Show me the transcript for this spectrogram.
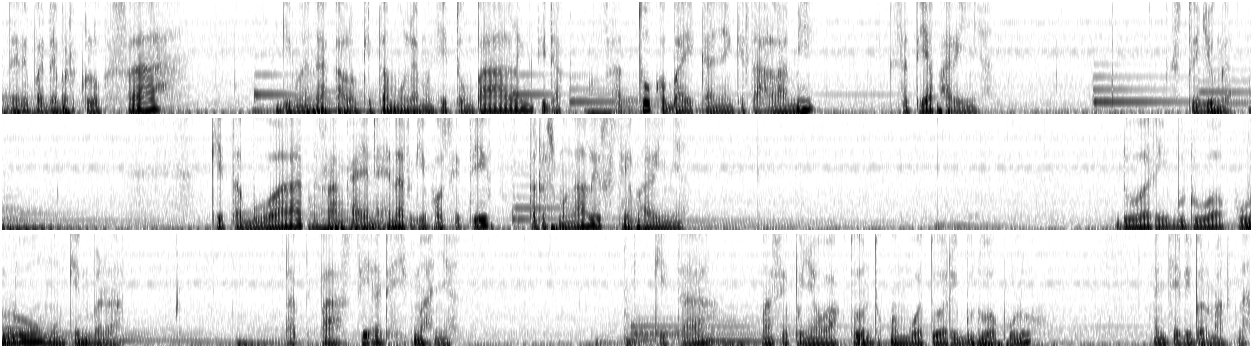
Daripada berkeluh kesah, gimana kalau kita mulai menghitung paling tidak satu kebaikan yang kita alami setiap harinya? Setuju nggak? Kita buat rangkaian energi positif terus mengalir setiap harinya. 2020 mungkin berat, tapi pasti ada hikmahnya kita masih punya waktu untuk membuat 2020 menjadi bermakna.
